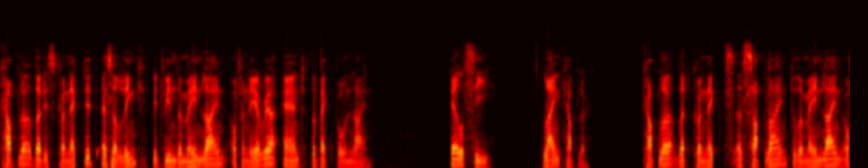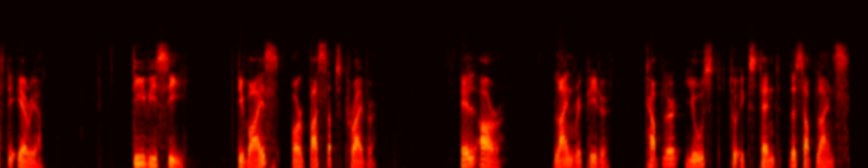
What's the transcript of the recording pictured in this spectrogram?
Coupler that is connected as a link between the main line of an area and the backbone line. LC, line coupler. Coupler that connects a subline to the main line of the area. DVC, device or bus subscriber. LR, line repeater coupler used to extend the sublines.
